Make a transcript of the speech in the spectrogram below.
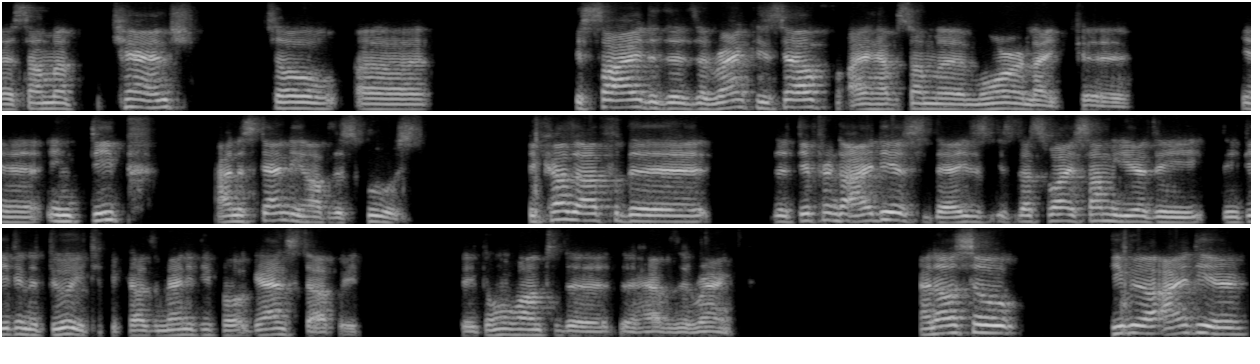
uh, some change. So uh, beside the, the rank itself, I have some uh, more like uh, uh, in deep understanding of the schools. Because of the the different ideas there is, is that's why some year they, they didn't do it because many people against of it. They don't want to, to have the rank. And also give you an idea,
